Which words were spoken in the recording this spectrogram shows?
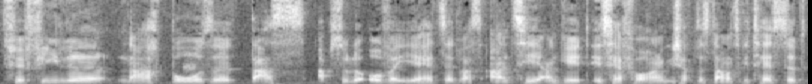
Für viele nach Bose das absolute Over-Ear-Headset, was ANC angeht, ist hervorragend. Ich habe das damals getestet.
